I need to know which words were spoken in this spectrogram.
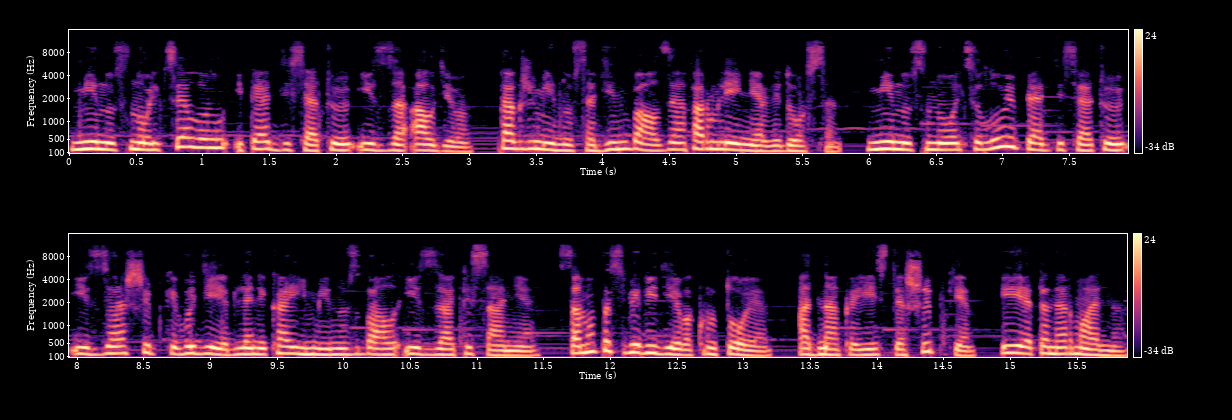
Минус 0,5 из-за аудио, также минус 1 балл за оформление видоса, минус 0,5 из-за ошибки в идее для ника и минус балл из-за описания. Само по себе видео крутое, однако есть ошибки, и это нормально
